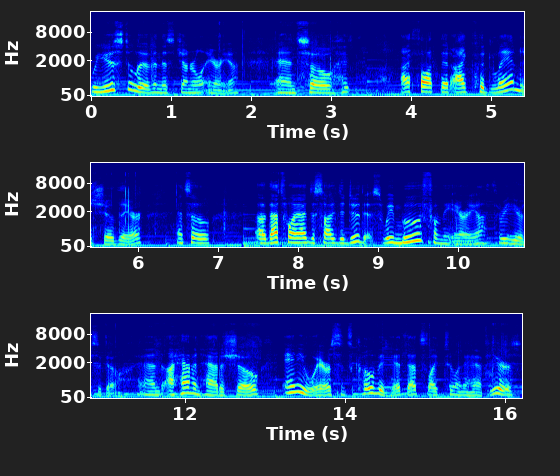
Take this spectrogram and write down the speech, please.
We used to live in this general area, and so I thought that I could land a show there, and so uh, that's why I decided to do this. We moved from the area three years ago, and I haven't had a show anywhere since COVID hit. That's like two and a half years.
